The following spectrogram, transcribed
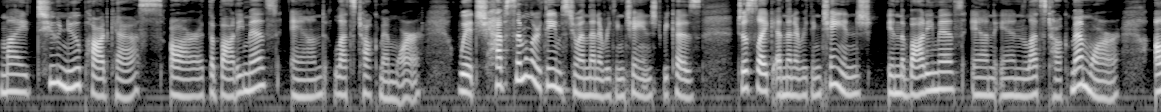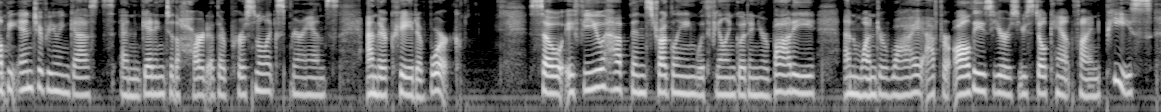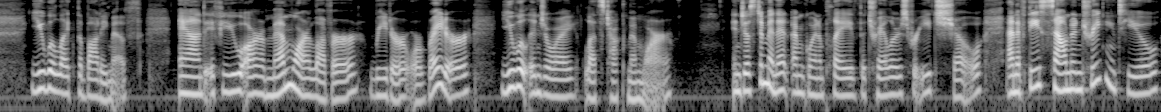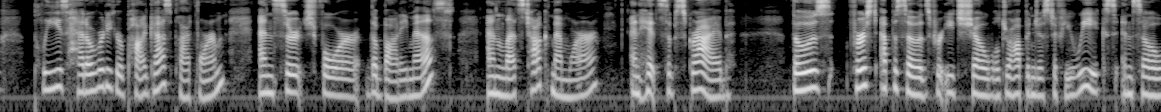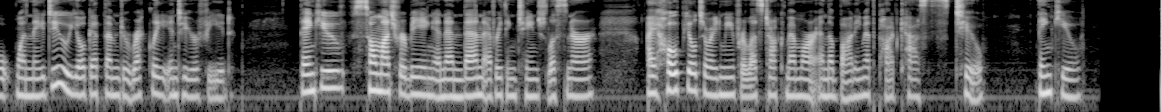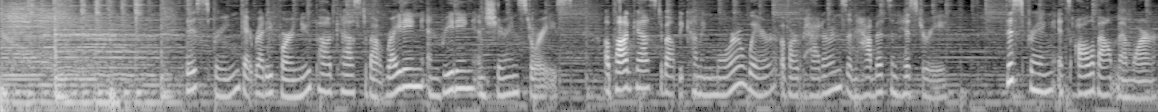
My two new podcasts are The Body Myth and Let's Talk Memoir, which have similar themes to And Then Everything Changed because just like And Then Everything Changed, in The Body Myth and in Let's Talk Memoir, I'll be interviewing guests and getting to the heart of their personal experience and their creative work. So, if you have been struggling with feeling good in your body and wonder why, after all these years, you still can't find peace, you will like The Body Myth. And if you are a memoir lover, reader, or writer, you will enjoy Let's Talk Memoir. In just a minute, I'm going to play the trailers for each show. And if these sound intriguing to you, please head over to your podcast platform and search for The Body Myth and Let's Talk Memoir and hit subscribe. Those first episodes for each show will drop in just a few weeks, and so when they do, you'll get them directly into your feed. Thank you so much for being an And Then Everything Changed listener. I hope you'll join me for Let's Talk Memoir and the Body Myth podcasts too. Thank you. This spring, get ready for a new podcast about writing and reading and sharing stories a podcast about becoming more aware of our patterns and habits and history. This spring, it's all about memoir.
